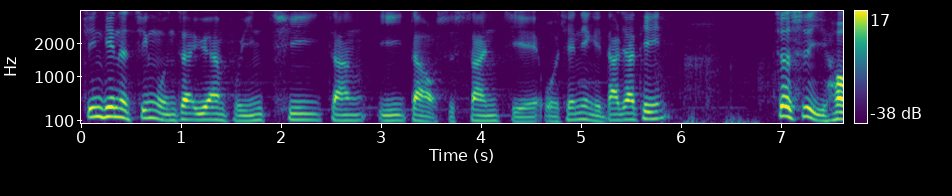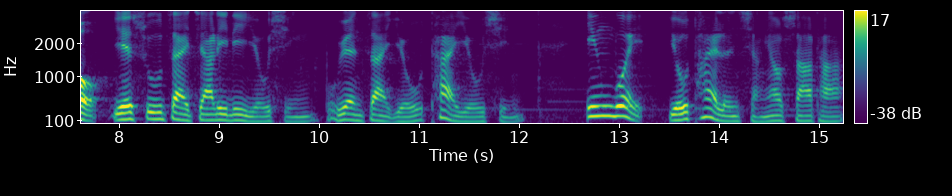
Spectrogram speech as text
今天的经文在约翰福音七章一到十三节，我先念给大家听。这是以后耶稣在加利利游行，不愿在犹太游行，因为犹太人想要杀他。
